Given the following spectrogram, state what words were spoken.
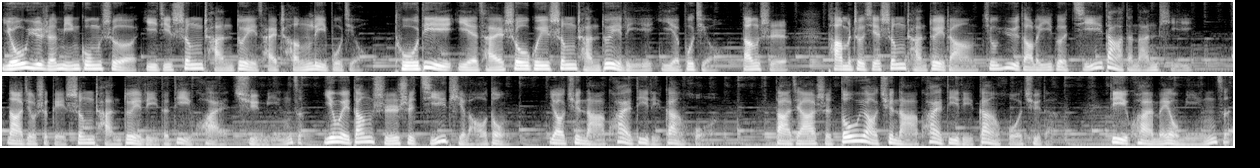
由于人民公社以及生产队才成立不久，土地也才收归生产队里也不久。当时，他们这些生产队长就遇到了一个极大的难题，那就是给生产队里的地块取名字。因为当时是集体劳动，要去哪块地里干活，大家是都要去哪块地里干活去的。地块没有名字，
